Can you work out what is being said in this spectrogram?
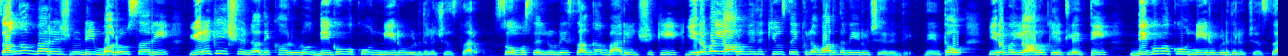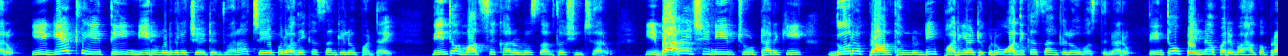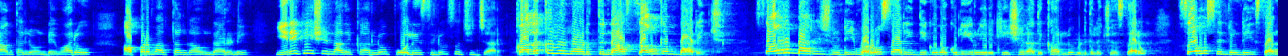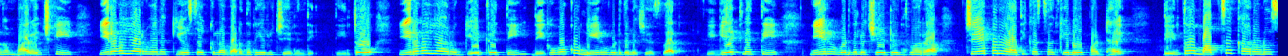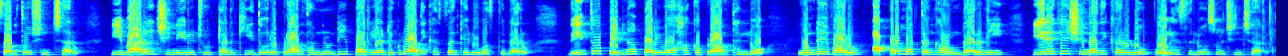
సంగం barrage నుండి మరోసారి irrigation అధికారులు దిగువకు నీరు విడుదల చేస్తారు సోమశెల్ నుండి సంగం బ్యారేజీకి ఇరవై ఆరు వేల క్యూసెక్ల వరద నీరు చేరింది. దీంతో ఇరవై ఆరు గేట్లు ఎత్తి దిగువకు నీరు విడుదల చేస్తారు ఈ గేట్లు ఎత్తి నీరు విడుదల చేయడం ద్వారా చేపలు అధిక సంఖ్యలో పడ్డాయి. దీంతో మత్స్యకారులు సంతోషించారు. ఈ బ్యారేజీ నీరు చూడటానికి దూర ప్రాంతం నుండి పర్యాటకులు అధిక సంఖ్యలో వస్తున్నారు. దీంతో పెన్నా పరివాహక ప్రాంతంలో ఉండేవారు అప్రమత్తంగా ఉండాలని ఇరిగేషన్ అధికారులు పోలీసులు సూచించారు. కలకలలాడుతున్న సంగం బ్యారేజ్. సంగం బ్యారేజ్ నుండి మరోసారి దిగువకు నీరు ఇరిగేషన్ అధికారులు విడుదల చేశారు. సోమశిల్ నుండి సంగం బ్యారేజ్కి ఇరవై ఆరు వేల క్యూసెక్కుల వరద నీరు చేరింది. దీంతో ఇరవై ఆరు గేట్లెత్తి దిగువకు నీరు విడుదల చేశారు. ఈ గేట్లెత్తి నీరు విడుదల చేయడం ద్వారా చేపలు అధిక సంఖ్యలో పడ్డాయి. దీంతో మత్స్యకారులు సంతోషించారు. ఈ బ్యారేజీ నీరు చూడటానికి దూర ప్రాంతం నుండి పర్యాటకులు అధిక సంఖ్యలో వస్తున్నారు. దీంతో పెన్నా పరివాహక ప్రాంతంలో ఉండేవారు అప్రమత్తంగా ఉండాలని ఇరిగేషన్ అధికారులు పోలీసులు సూచించారు.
